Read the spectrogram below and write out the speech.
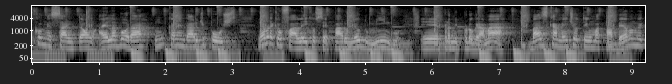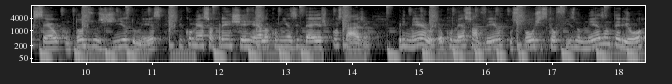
começar então a elaborar um calendário de posts. Lembra que eu falei que eu separo o meu domingo é, para me programar? Basicamente, eu tenho uma tabela no Excel com todos os dias do mês e começo a preencher ela com minhas ideias de postagem. Primeiro, eu começo a ver os posts que eu fiz no mês anterior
